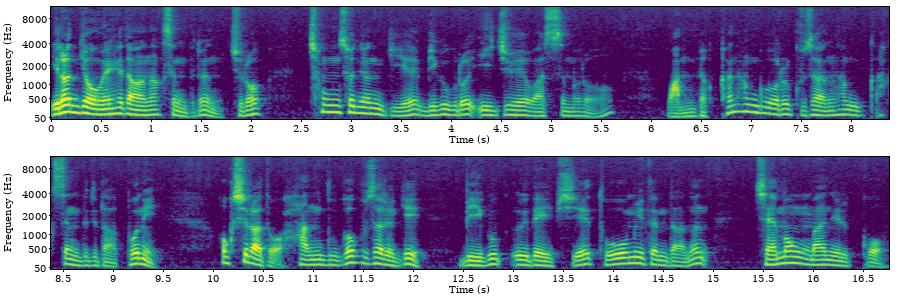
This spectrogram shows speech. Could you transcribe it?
이런 경우에 해당하는 학생들은 주로 청소년기에 미국으로 이주해 왔으므로 완벽한 한국어를 구사하는 학생들이다 보니 혹시라도 한국어 구사력이 미국 의대 입시에 도움이 된다는 제목만 읽고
